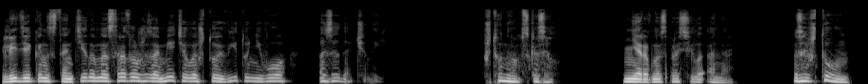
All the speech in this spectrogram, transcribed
Лидия Константиновна сразу же заметила, что вид у него озадаченный. «Что он вам сказал?» — нервно спросила она. «За что он?»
